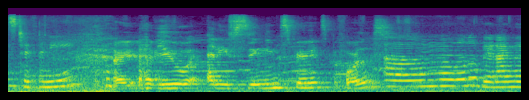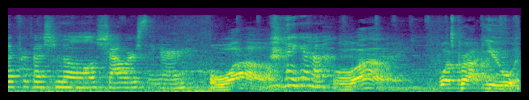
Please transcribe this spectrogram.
name's Tiffany. you, have you any singing experience before this? Um, a little bit. I'm a professional shower singer. Wow. yeah. Wow. What brought you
